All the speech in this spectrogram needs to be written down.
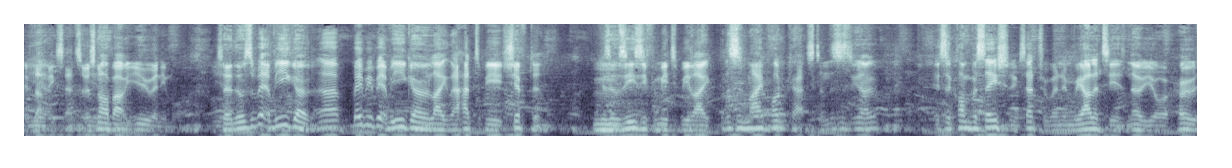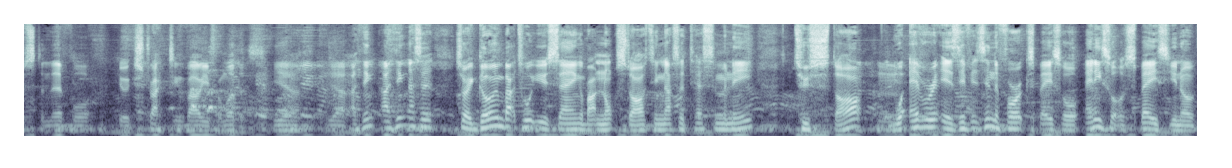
if Yeah. that makes sense. So it's Yeah. not about you anymore. So there was a bit of ego, uh, maybe a bit of ego, like that had to be shifted because it Mm. was easy for me to be like, this is my podcast and this is you know, it's a conversation, etc. When in reality, it's no, you're a host and therefore you're extracting value from others. Yeah, yeah. I think I think that's a sorry. Going back to what you were saying about not starting, that's a testimony to start mm. whatever it is. If it's in the forex space or any sort of space, you know,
